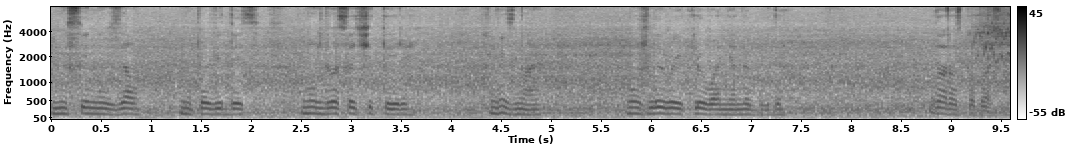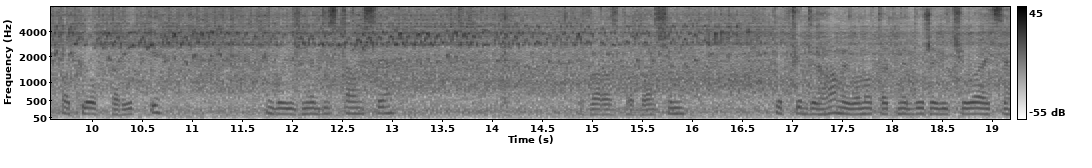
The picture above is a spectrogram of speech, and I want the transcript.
мисину взяв повідець. 0,24. Не знаю. Можливо і клювання не буде. Зараз побачимо. Покльовка рибки. Ближня дистанція. Зараз побачимо. Тут під дергами воно так не дуже відчувається,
